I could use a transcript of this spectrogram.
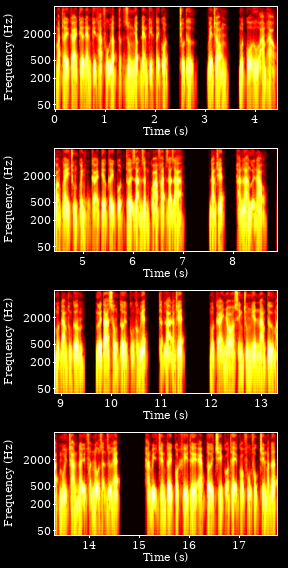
Mắt thấy cái kia đen kịt hát phủ lập tức dung nhập đen kịt cây cột trụ tử, bên trong, một cô ưu ám hảo quang quay chung quanh cái kia cây cột thời gian dần qua phát ra ra. Đáng chết, hắn là người nào? Một đám thùng cơm, người ta xông tới cũng không biết, thật là đáng chết. Một cái nho sinh trung niên nam tử mặt mũi tràn đầy phẫn nộ giận dữ hét hắn bị trên cây cột khí thế ép tới chỉ có thể có phụ phục trên mặt đất,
